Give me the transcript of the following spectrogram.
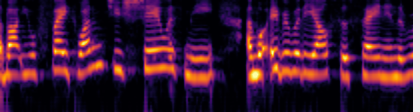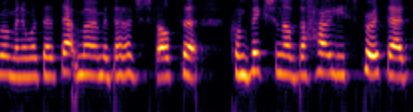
about your faith? Why didn't you share with me and what everybody else was saying in the room? And it was at that moment that I just felt the conviction of the Holy Spirit that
